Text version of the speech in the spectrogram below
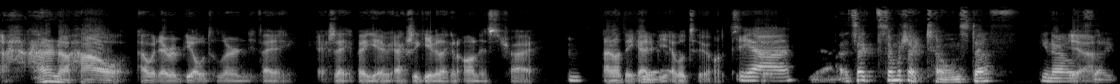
I don't know how I would ever be able to learn if I actually if I gave, actually gave it like an honest try. Mm. I don't think I'd be able to. Honestly. Yeah. It's like so much like tone stuff, you know? Yeah. It's like,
